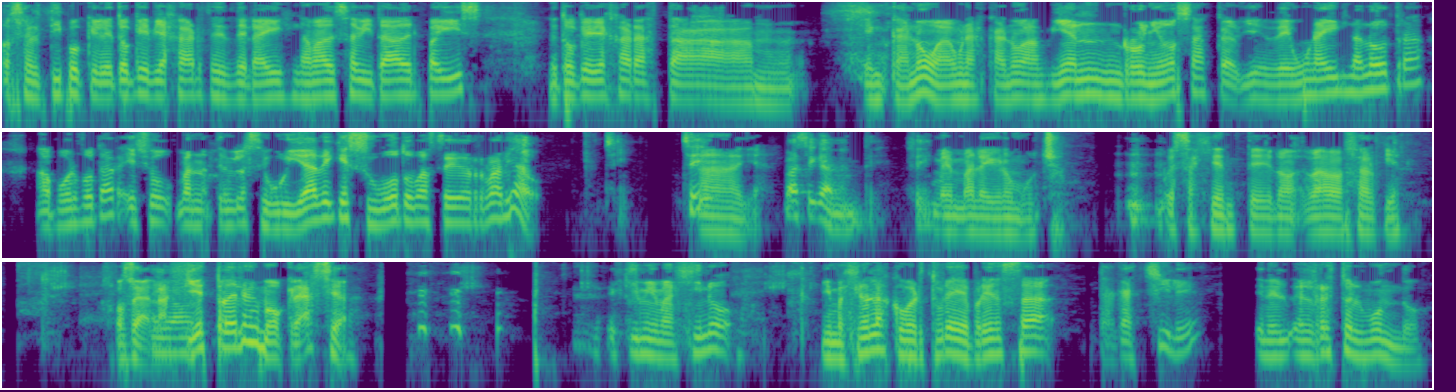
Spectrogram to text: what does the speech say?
o sea, el tipo que le toque viajar desde la isla más deshabitada del país, le toque viajar hasta mm, en canoa, unas canoas bien roñosas, de una isla a la otra, a poder votar, ellos van a tener la seguridad de que su voto va a ser variado. Sí, Ah, ya, básicamente. Sí. me, me alegro mucho. Esa gente lo, va a pasar bien. O sea, la fiesta de la democracia. Es que me imagino, me imagino las coberturas de prensa de acá en Chile, en el, el resto del mundo.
